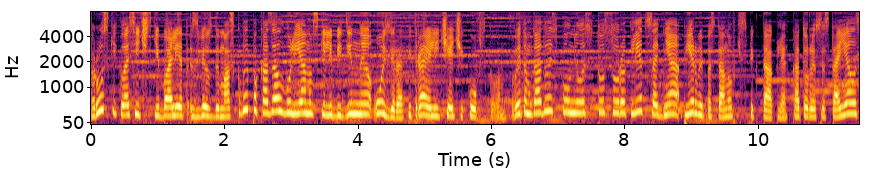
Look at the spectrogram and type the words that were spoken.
Русский классический балет «Звезды Москвы» показал в Ульяновске «Лебединое озеро» Петра Ильича Чайковского. В этом году исполнилось 140 лет со дня первой постановки спектакля, которая состоялась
